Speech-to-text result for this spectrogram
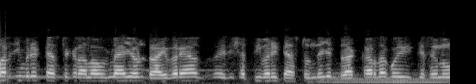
ਮਰਜ਼ੀ ਮੇਰੇ ਟੈਸਟ ਕਰਾ ਲਓ ਮੈਂ ਜੇ ਹੁਣ ਡਰਾਈਵਰ ਆ ਇਹਦੀ 36 ਵਾਰੀ ਟੈਸਟ ਹੁੰਦੇ ਜੇ ਡਰੱਗ ਕਰਦਾ ਕੋਈ ਕਿਸੇ ਨੂੰ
